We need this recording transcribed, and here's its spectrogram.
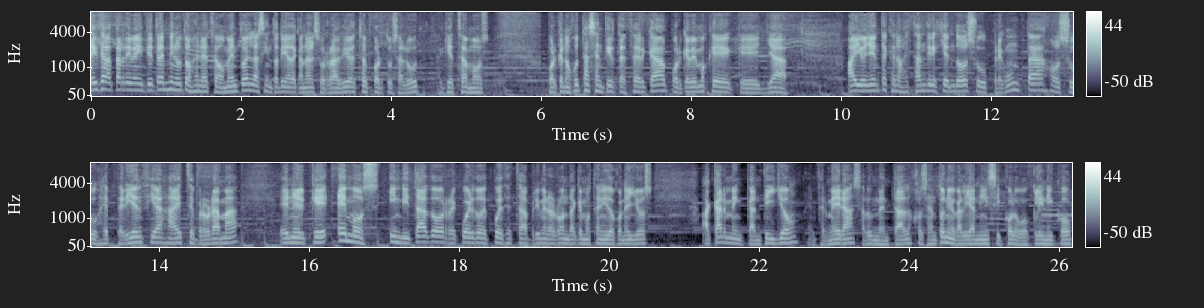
6 de la tarde y 23 minutos en este momento en la sintonía de Canal Sur Radio. Esto es por tu salud. Aquí estamos porque nos gusta sentirte cerca, porque vemos que, ya hay oyentes que nos están dirigiendo sus preguntas o sus experiencias a este programa en el que hemos invitado, recuerdo después de esta primera ronda que hemos tenido con ellos, a Carmen Cantillo, enfermera, salud mental, José Antonio Galiani, psicólogo clínico,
